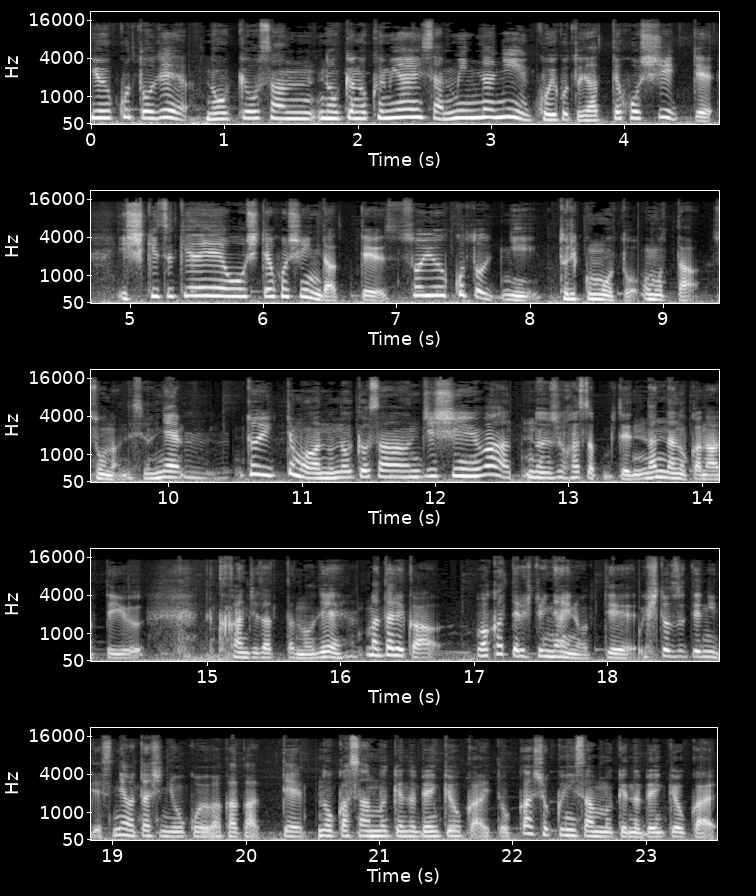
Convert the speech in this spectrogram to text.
いうことで農協さん農協の組合員さんみんなにこういうことやってほしいって意識づけをしてほしいんだってそういうことに取り組もうと思ったそうなんですよね。うんと言ってもあの農協さん自身は農場ハサップって何なのかなっていう感じだったので、まあ、誰か分かってる人いないのって人づてにですね私にお声がかかって農家さん向けの勉強会とか職員さん向けの勉強会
